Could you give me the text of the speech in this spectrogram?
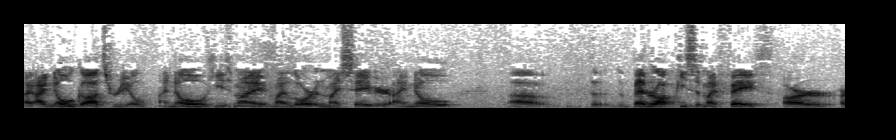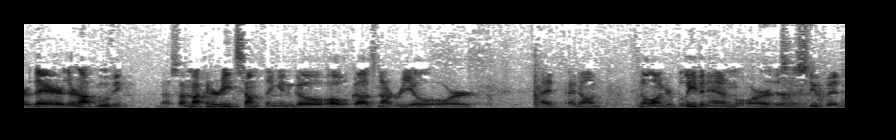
I, I know God's real. I know He's my, my Lord and my Savior. I know uh, the, the bedrock pieces of my faith are, are there. They're not moving. So I'm not going to read something and go, oh, God's not real, or I, I don't no longer believe in Him, or this is stupid.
